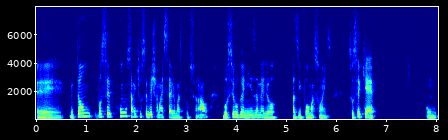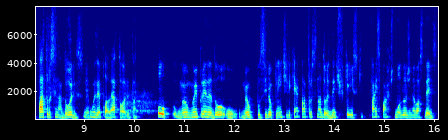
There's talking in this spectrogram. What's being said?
É, então, você com o site você deixa mais sério, mais profissional, você organiza melhor as informações. Se você quer um, patrocinadores, um exemplo aleatório, tá? Pô, o meu, meu, empreendedor, o meu possível cliente, ele quer patrocinadores, identifiquei isso, que faz parte do modelo de negócio deles.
